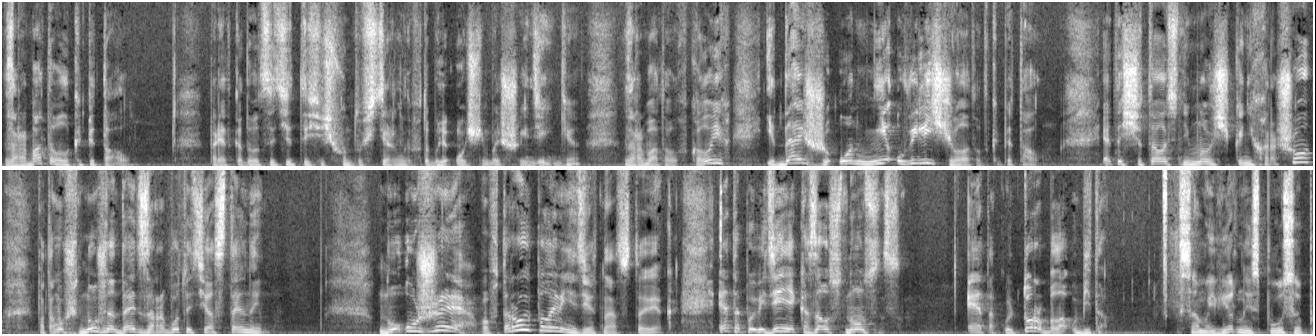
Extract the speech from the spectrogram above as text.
зарабатывал капитал порядка 20 тысяч фунтов стерлингов. Это были очень большие деньги. Зарабатывал в колониях. И дальше он не увеличивал этот капитал. Это считалось немножечко нехорошо, потому что нужно дать заработать и остальным. Но уже во второй половине XIX века это поведение казалось нонсенсом. Эта культура была убита самый верный способ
